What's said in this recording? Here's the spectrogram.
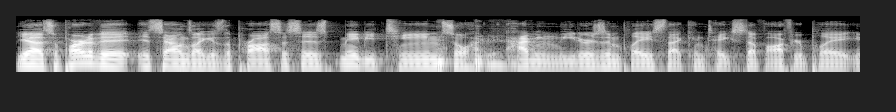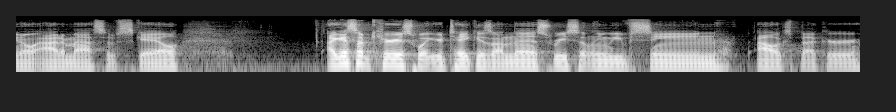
Yeah, so part of it, it sounds like, is the processes, maybe team. So having leaders in place that can take stuff off your plate, you know, at a massive scale. I guess I'm curious what your take is on this. Recently, we've seen Alex Becker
